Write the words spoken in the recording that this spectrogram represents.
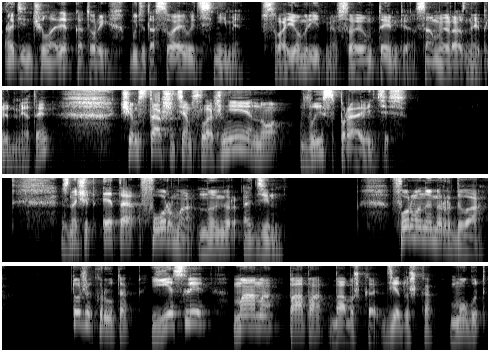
один человек, который будет осваивать с ними в своем ритме, в своем темпе самые разные предметы. Чем старше, тем сложнее, но вы справитесь. Значит, это форма номер один. Форма номер два. Тоже круто. Если мама, папа, бабушка, дедушка могут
